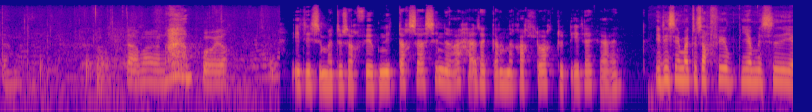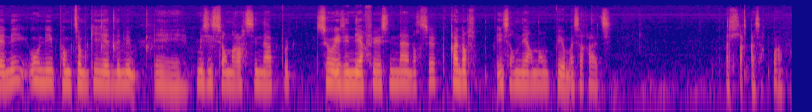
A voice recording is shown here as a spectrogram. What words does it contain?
таама таамагана поя итисиматусарфиуп ниттарсаассинера алаккарнеқарлуартут илагаан илисиматусарфиуп ямиссиани уни пунктум киаллими э мисиссорнеқарсинааппут суу илиниарфиусиннаанерсуут канерлу исерниарнерму пиумасақаати аллаққасарпаама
